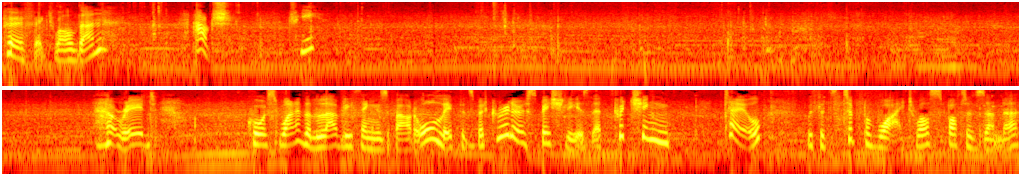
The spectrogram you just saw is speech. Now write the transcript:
Perfect, well done. Ouch. Tree. Red. Of course, one of the lovely things about all leopards, but Karula especially, is that twitching tail with its tip of white. Well spotted, Zander.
